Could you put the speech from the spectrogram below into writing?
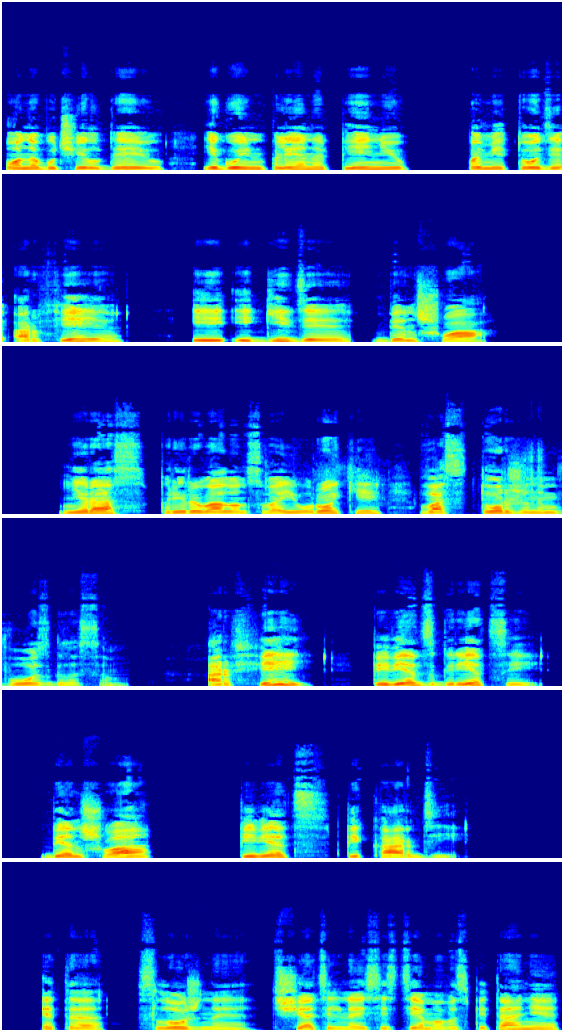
Он обучил Дею и Гуинплена пению по методе Орфея и Эгидия Беншуа. Не раз прерывал он свои уроки восторженным возгласом. Орфей — певец Греции, Беншуа — певец Пикардии. Эта сложная, тщательная система воспитания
